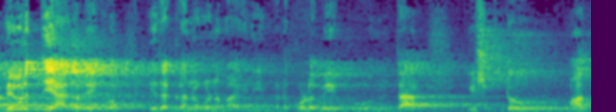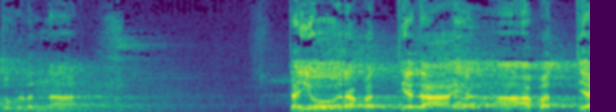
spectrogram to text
ಅಭಿವೃದ್ಧಿ ಆಗಬೇಕು, ಇದಕ್ಕನುಗುಣವಾಗಿ ನೀನು ನಡ್ಕೊಳ್ಬೇಕು ಅಂತ ಇಷ್ಟು ಮಾತುಗಳನ್ನು ತಯೋರಪತ್ಯದಾಯ, ಅಪತ್ಯ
